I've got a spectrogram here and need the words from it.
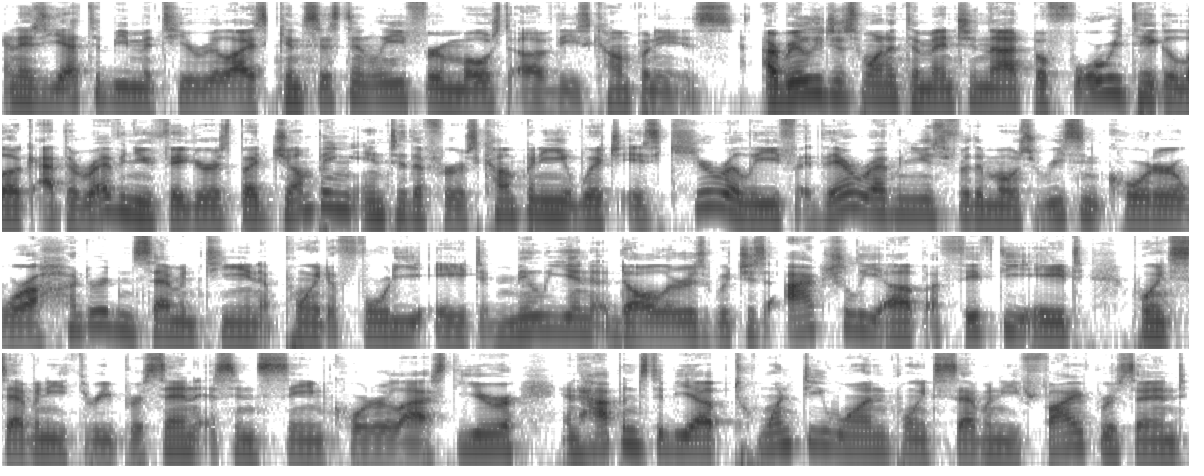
and has yet to be materialized consistently for most of these companies. I really just wanted to mention that before we take a look at the revenue figures, but jumping into the first company, which is Curaleaf, their revenues for the most recent quarter were $117.48 million, which is actually up 58.73% since same quarter last year and happens to be up 21.75%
